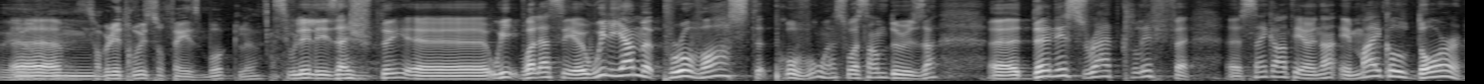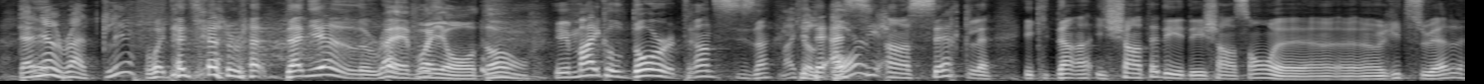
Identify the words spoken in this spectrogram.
oui, Euh, si on peut les trouver sur Facebook, là. Si vous voulez les ajouter, euh, oui, voilà, c'est euh, William Provost, Provo, hein, 62 ans, euh, Dennis Radcliffe, euh, 51 ans, et Michael Dorr. Daniel Radcliffe? Oui, Daniel, Ra- Daniel Radcliffe. Ben voyons donc. Et Michael Dorr, 36 ans, Michael qui était Dorr? assis en cercle et qui dan- il chantait des, des chansons, euh, un, un rituel,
